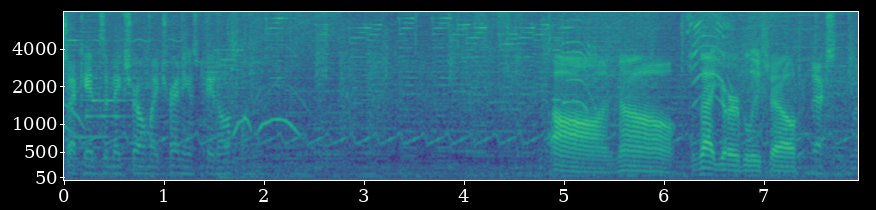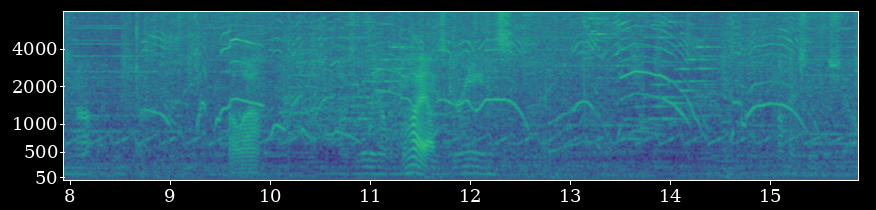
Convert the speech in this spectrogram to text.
Check in to make sure all my training is paid off on it. Oh no. Is that your blue shell? It actually was not my blue shell. Oh wow. I was really hoping to get uh, these greens. I'll mix you with the shell.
